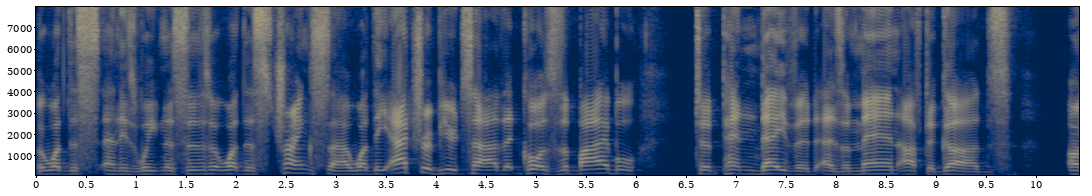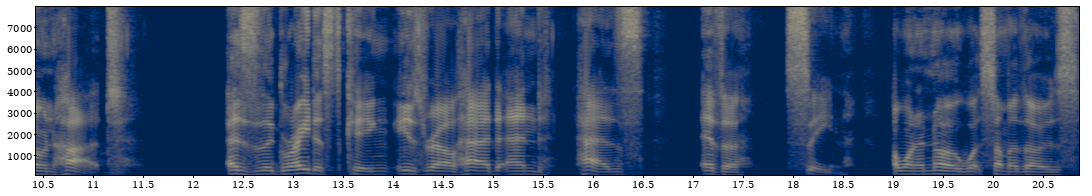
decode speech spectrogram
but what this and his weaknesses, but what the strengths are, what the attributes are that cause the Bible to pen David as a man after God's own heart. as the greatest king Israel had and has ever seen. I want to know what some of those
